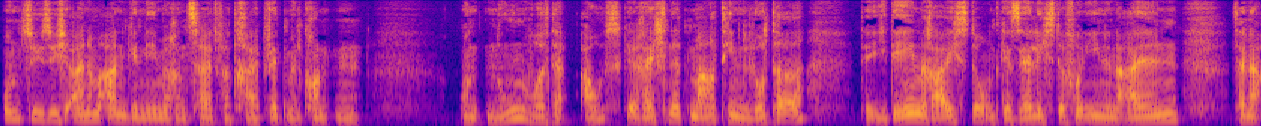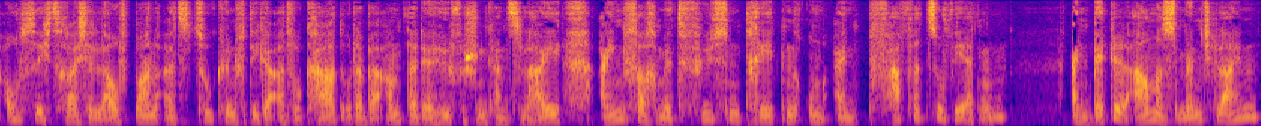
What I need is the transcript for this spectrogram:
und sie sich einem angenehmeren Zeitvertreib widmen konnten. Und nun wollte ausgerechnet Martin Luther, der ideenreichste und geselligste von ihnen allen, seine aussichtsreiche Laufbahn als zukünftiger Advokat oder Beamter der höfischen Kanzlei einfach mit Füßen treten, um ein Pfaffe zu werden? Ein bettelarmes Mönchlein?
